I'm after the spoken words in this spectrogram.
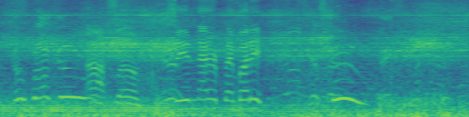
man. Go Broncos. Awesome. Yeah. See you in that airplane, buddy. Yes,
